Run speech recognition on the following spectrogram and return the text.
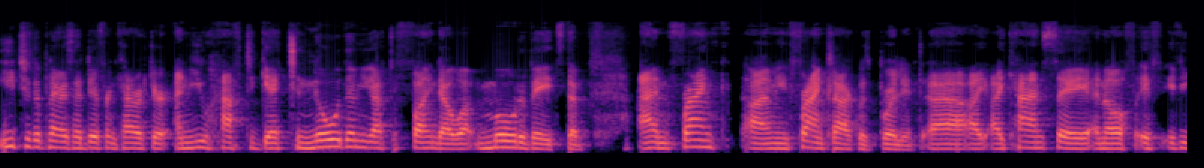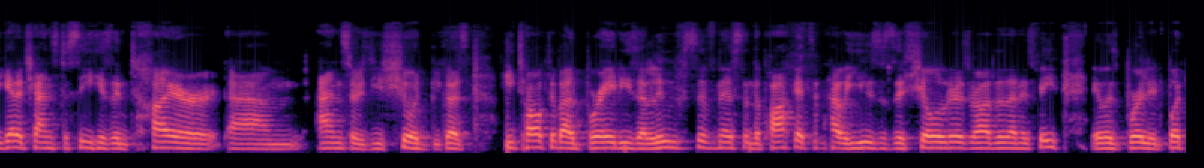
each of the players had different character and you have to get to know them. You have to find out what motivates them. And frank i mean frank clark was brilliant. Uh, I, I can't say enough. If, if you get a chance to see his entire um, answers you should because he talked about brady's elusiveness in the pockets and how he uses his shoulders rather than his feet. It was brilliant. But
